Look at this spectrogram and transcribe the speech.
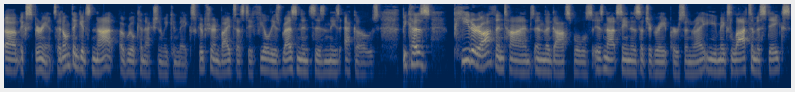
uh, experience. I don't think it's not a real connection we can make. Scripture invites us to feel these resonances and these echoes because Peter, oftentimes in the Gospels, is not seen as such a great person, right? He makes lots of mistakes.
